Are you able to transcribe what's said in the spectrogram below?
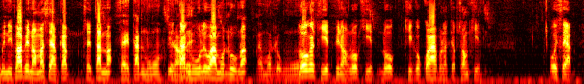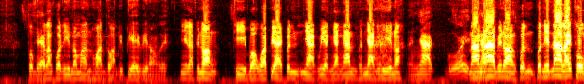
มือนี้พาพี่น้องมาแซ่บครับใส่ตันเนาะใส่ตันหมูใส่พี่น้องตันเลยหมูหรือว่าหมดลูกเนาะเอาหมดลูกหมู โลก็ขีดพี่น้องโลขีดโลขีดก็กว่าพนละเกือบสองขีด โอ้ยแซ่บต้มแซ่บ กำลังพอดีเนาะมันหวานต้กมว่าเปรี้ยวๆพี่น้องเลยนี่แหละพี่น้องที่บอกว่าพี่ใหญ่เพิ่นอยากเวียกอยากงานเพิ่นอยากอีหลีเนาะยากโอ้ยหน้าหน้าพี่น้องเพิ่นเพิ่นเฮ็ดหน้าหลายทง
